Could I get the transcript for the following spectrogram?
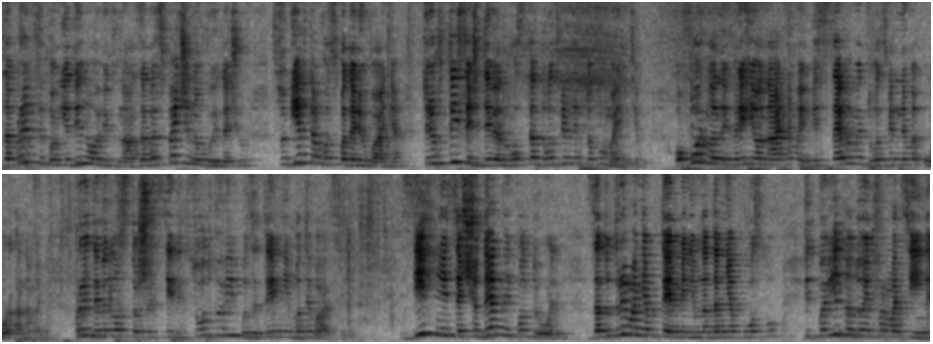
за принципом єдиного вікна забезпечено видачу суб'єктам господарювання 3090 дозвільних документів, оформлених регіональними місцевими дозвільними органами при 96% позитивній мотивації. Здійснюється щоденний контроль за дотриманням термінів надання послуг відповідно до інформаційних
